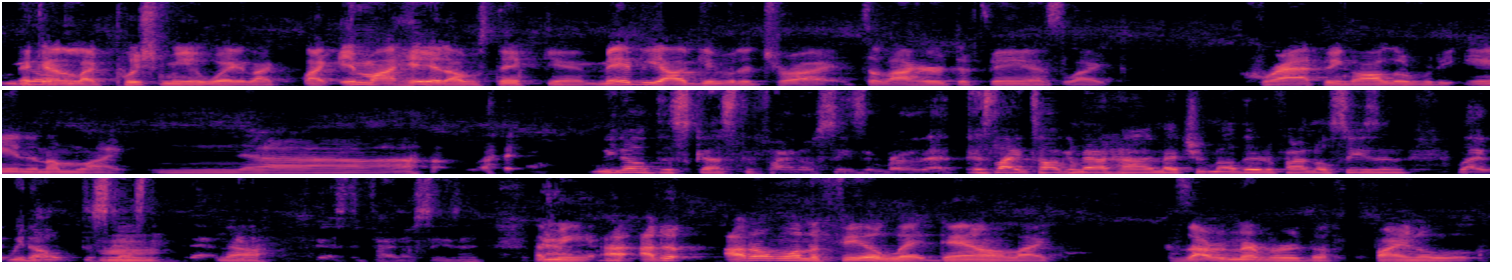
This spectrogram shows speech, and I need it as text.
they kind of like pushed me away. Like like in my head, I was thinking maybe I'll give it a try until I heard the fans like crapping all over the end, and I'm like, nah. like, we don't discuss the final season, bro. That it's like talking about How I Met Your Mother, the final season. Like we don't discuss mm, that. No, discuss the final season. I mean, I, I don't I don't want to feel let down, like because I remember the final,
